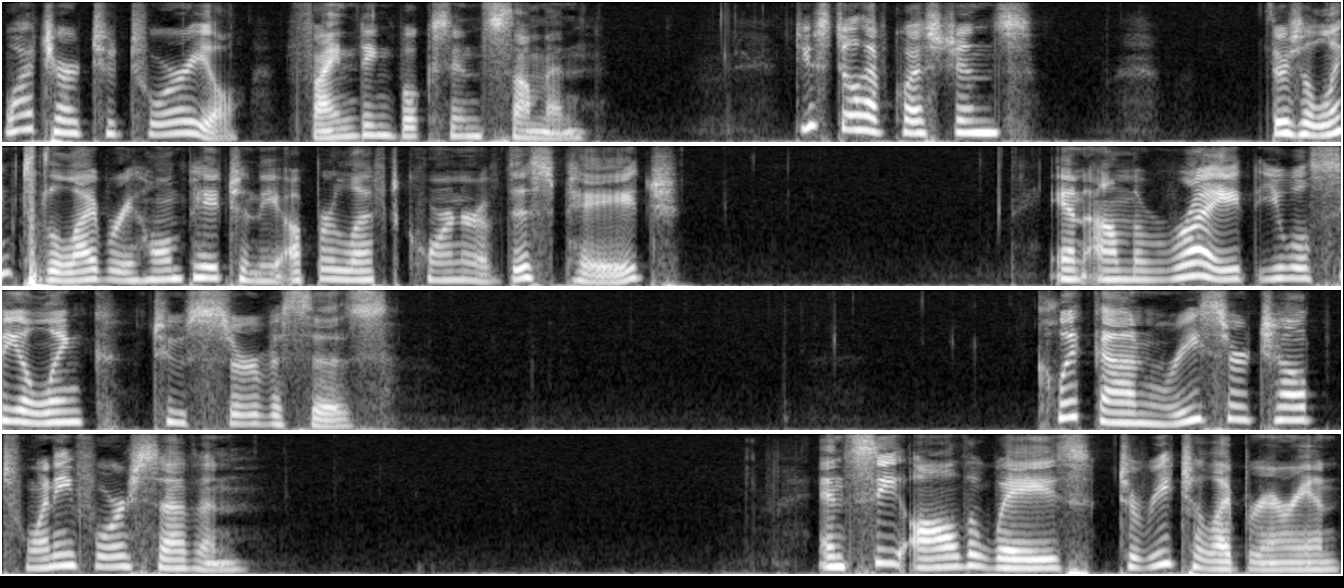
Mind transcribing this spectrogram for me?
watch our tutorial, Finding Books in Summon. Do you still have questions? There's a link to the library homepage in the upper left corner of this page. And on the right, you will see a link to services. Click on Research Help 24-7 and see all the ways to reach a librarian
